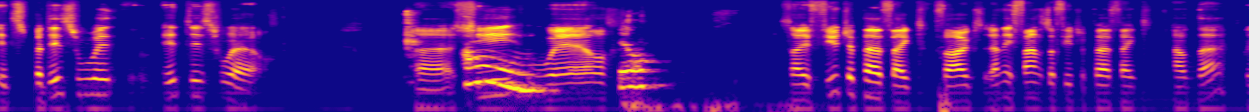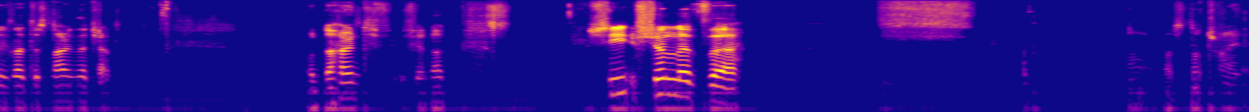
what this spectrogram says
it's but it's with it is well. Uh, she oh. will. Still. So future perfect, folks. Any fans of future perfect out there? Please let us know in the chat. Or don't if you're not. She should have. Uh, Let's not try it.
